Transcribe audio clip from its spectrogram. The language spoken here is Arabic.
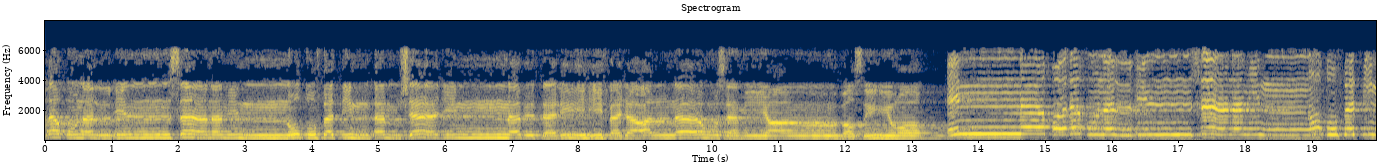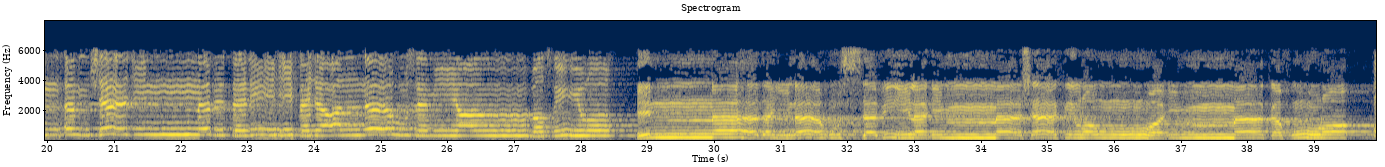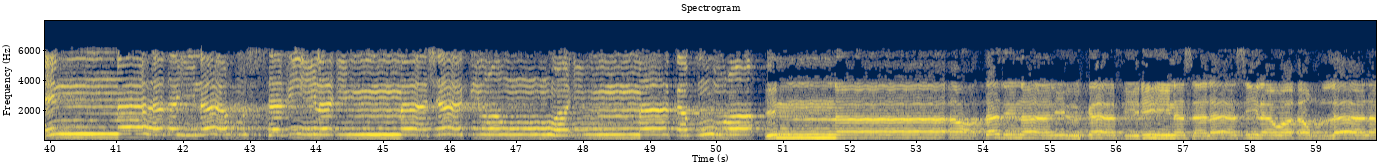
خلقنا الإنسان من نطفة أمشاج نبتليه فجعلناه سميعا بصيرا. إنا خلقنا الإنسان من نطفة السبيل إما شاكرا وإما كفورا. إنا هديناه السبيل إما شاكرا وإما كفورا. إنا أعتدنا للكافرين سلاسل وأغلالا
